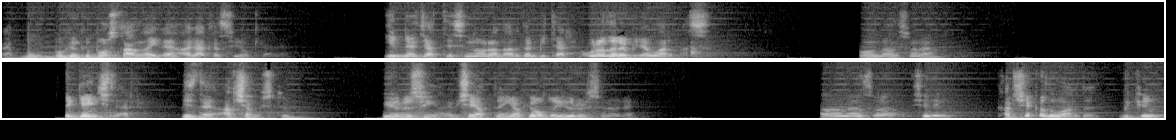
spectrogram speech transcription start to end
Yani bu, bugünkü Bostanlı ile alakası yok yani. Girne Caddesi'nin oralarda biter. Oralara bile varmaz. Ondan sonra işte gençler, biz de akşamüstü yürürsün yani. Bir şey yaptığın yok, yolda yürürsün öyle. Ondan sonra şeyin Karşıyakalı vardı. Bütün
